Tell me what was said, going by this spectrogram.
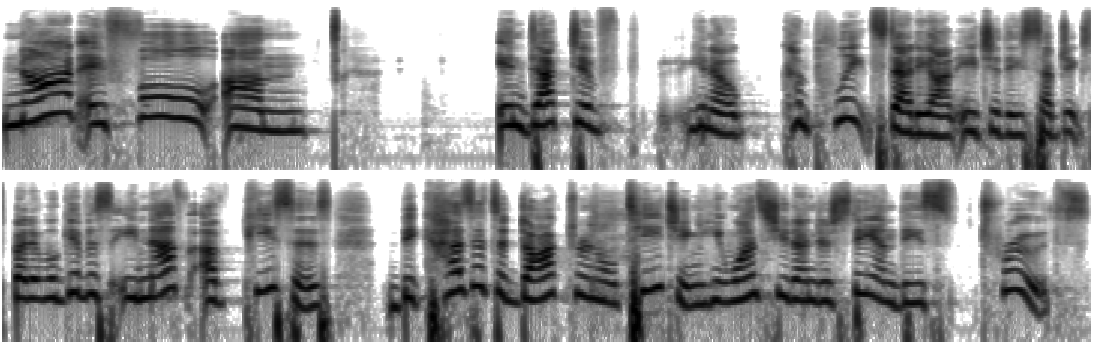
not a full um, inductive, you know, complete study on each of these subjects, but it will give us enough of pieces because it's a doctrinal teaching. He wants you to understand these truths.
